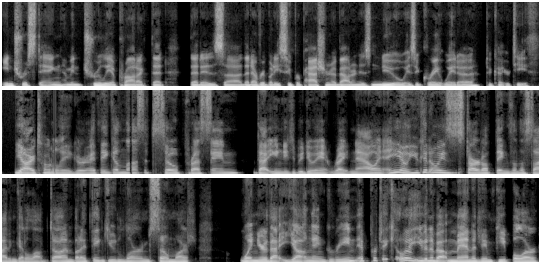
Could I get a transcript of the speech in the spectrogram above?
interesting i mean truly a product that that is uh, that everybody's super passionate about and is new is a great way to to cut your teeth. Yeah i totally agree. I think unless it's so pressing that you need to be doing it right now and, and you know you can always start off things on the side and get a lot done but i think you learn so much when you're that young and green, it particularly even about managing people or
